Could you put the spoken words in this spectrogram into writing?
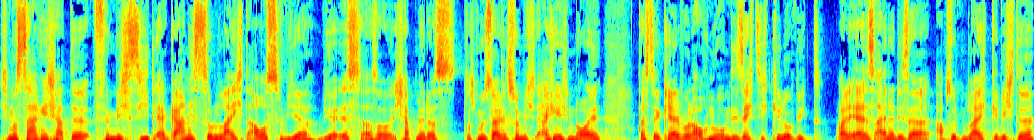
Ich muss sagen, ich hatte, für mich sieht er gar nicht so leicht aus, wie er, wie er ist. Also ich habe mir das, das muss ich sagen, ist für mich eigentlich neu, dass der Kerl wohl auch nur um die 60 Kilo wiegt. Weil er ist einer dieser absoluten Leichtgewichte,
